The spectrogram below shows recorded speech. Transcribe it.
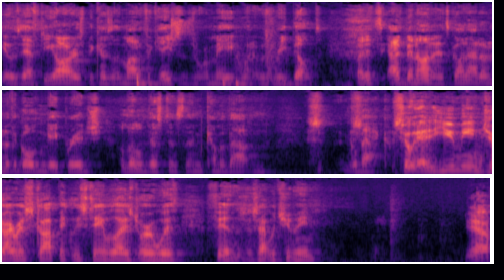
it was FDRs because of the modifications that were made when it was rebuilt. But it's I've been on it. It's gone out under the Golden Gate Bridge a little distance, then come about and go back. So, Eddie, you mean gyroscopically stabilized or with fins? Is that what you mean? Yeah,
